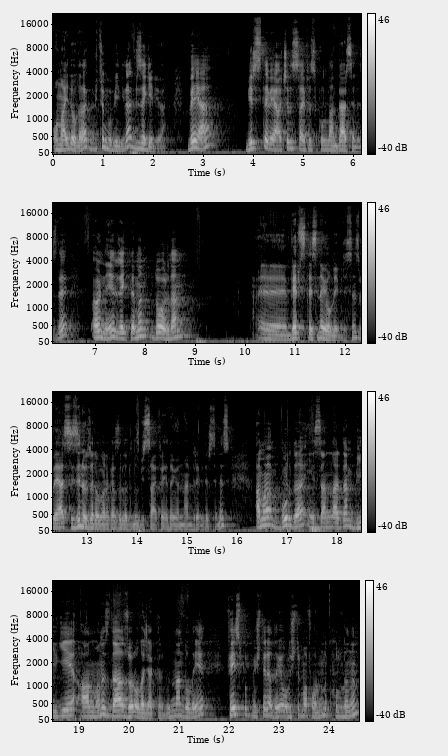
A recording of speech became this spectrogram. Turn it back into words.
onaylı olarak bütün bu bilgiler bize geliyor. Veya bir site veya açılış sayfası kullan derseniz de örneğin reklamın doğrudan e, web sitesine yollayabilirsiniz veya sizin özel olarak hazırladığınız bir sayfaya da yönlendirebilirsiniz. Ama burada insanlardan bilgiyi almanız daha zor olacaktır. Bundan dolayı Facebook müşteri adayı oluşturma formunu kullanın,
